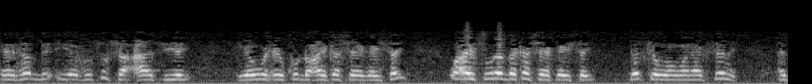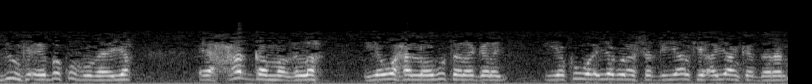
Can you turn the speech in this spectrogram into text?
ee rabbi iyo rususha caasiyey iyo wixii ku dhacay ka sheegaysay waxay suuradda ka sheekaysay dadka wan wanaagsane adduunka eebba ku rumeeya ee xaqa maqla iyo waxa loogu talagalay iyo kuwa iyaguna shaqiyaalkii ayaanka daran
